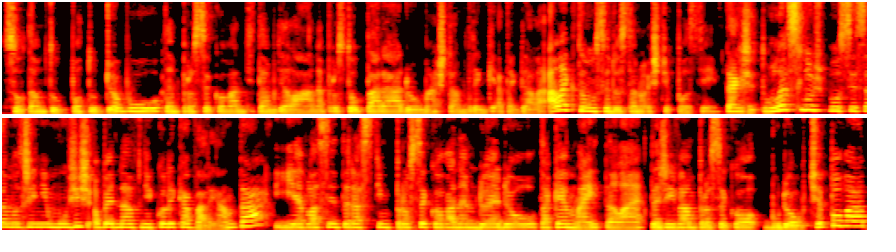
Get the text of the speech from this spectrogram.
jsou tam tu po tu dobu, ten prosekovan ti tam dělá naprostou parádu, máš tam drinky a tak dále, ale k tomu se dostanu ještě později. Takže tuhle službu si samozřejmě můžeš objednat v několika variantách. Je vlastně teda s tím prosekovanem dojedou také majitelé, kteří vám proseko budou čepovat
